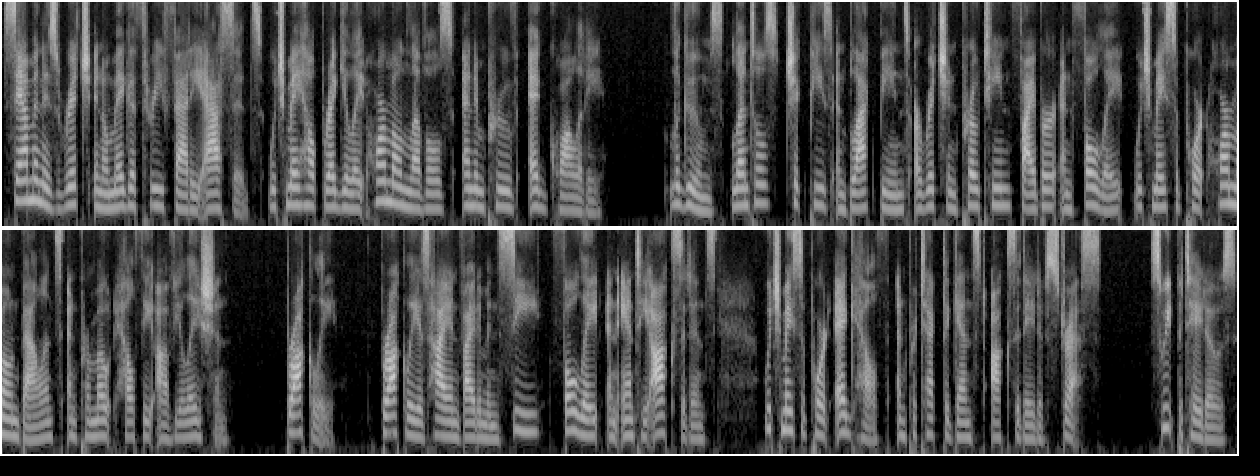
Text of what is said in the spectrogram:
Salmon is rich in omega 3 fatty acids, which may help regulate hormone levels and improve egg quality. Legumes, lentils, chickpeas, and black beans are rich in protein, fiber, and folate, which may support hormone balance and promote healthy ovulation. Broccoli. Broccoli is high in vitamin C, folate, and antioxidants, which may support egg health and protect against oxidative stress. Sweet potatoes.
